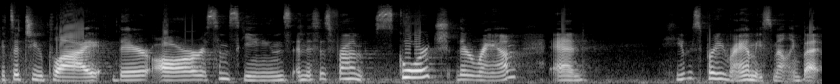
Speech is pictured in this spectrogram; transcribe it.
It's a two ply. There are some skeins, and this is from Scorch, their ram. And he was pretty rammy smelling, but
